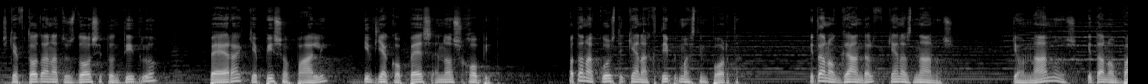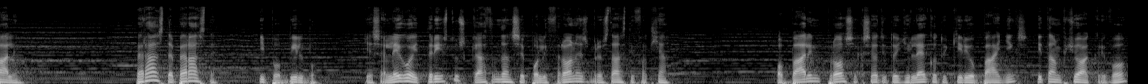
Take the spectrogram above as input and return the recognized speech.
Σκεφτόταν να τους δώσει τον τίτλο Πέρα και πίσω πάλι οι διακοπές ενός χόμπιτ, όταν ακούστηκε ένα χτύπημα στην πόρτα. Ήταν ο Γκάνταλφ και ένας νάνος. Και ο νάνος ήταν ο Μπάλιν. Περάστε, περάστε, είπε ο Μπίλμπο, και σε λίγο οι τρεις τους κάθονταν σε πολυθρόνες μπροστά στη φωτιά. Ο Μπάλιν πρόσεξε ότι το γυλαίκο του κυρίου Μπάγκινγκ ήταν πιο ακριβό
